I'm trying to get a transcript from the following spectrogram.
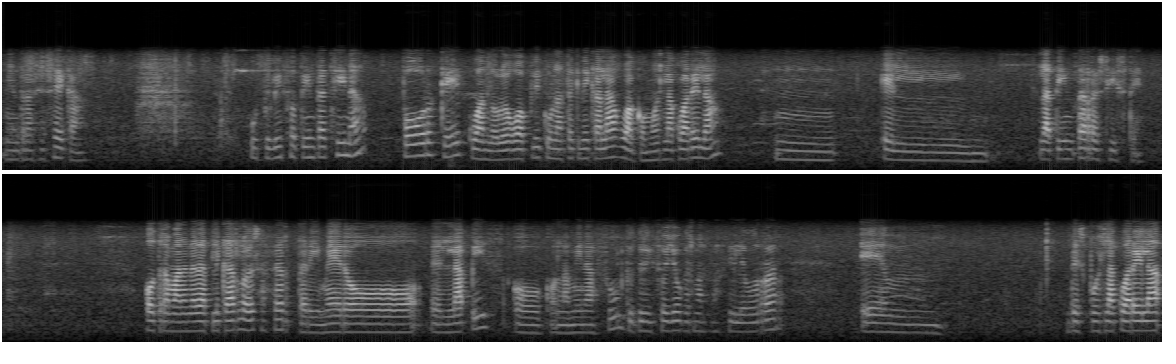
Mientras se seca, utilizo tinta china porque cuando luego aplico una técnica al agua, como es la acuarela, mm, la tinta resiste. Otra manera de aplicarlo es hacer primero el lápiz o con la mina azul que utilizo yo que es más fácil de borrar, em, después la acuarela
